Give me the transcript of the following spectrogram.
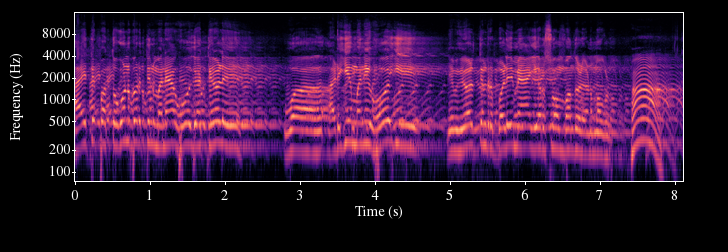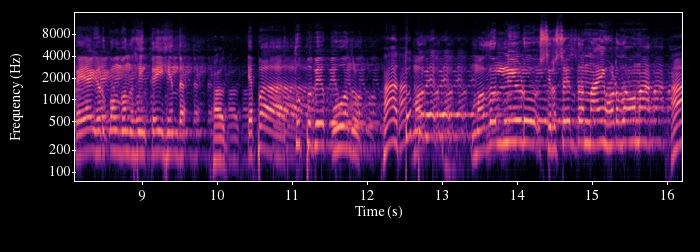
ಆಯ್ತಪ್ಪ ತಗೊಂಡ್ ಬರ್ತೀನಿ ಮನ್ಯಾಗ ಹೋಗಿ ಅಂತೇಳಿ ವ ಅಡಿಗೆ ಮನೆಗೆ ಹೋಗಿ ನಿಮ್ಗೆ ಹೇಳ್ತೀನಿ ಬಳಿ ಮ್ಯಾಗ ಏರ್ಸ್ಕೊಂಡ್ ಬಂದಳು ಹೆಣ್ಮಗಳು. ಹಾ. ಕೈಯಾಗ ಹಿಡ್ಕೊಂಡ್ ಬಂದು ಹಿಂಗ್ ಕೈ ಹಿಂದ. ಹೌದು. ಯಪ್ಪ ತುಪ್ಪ ಬೇಕು ಅಂದ್ರು ಹಾ ತುಪ್ಪ ಬೇಕು. ಮೊದಲು ನೀಡು ಸಿರಸೈಲ್ದ ನಾಯಿ ಹೊಡೆದವನ. ಹಾ.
